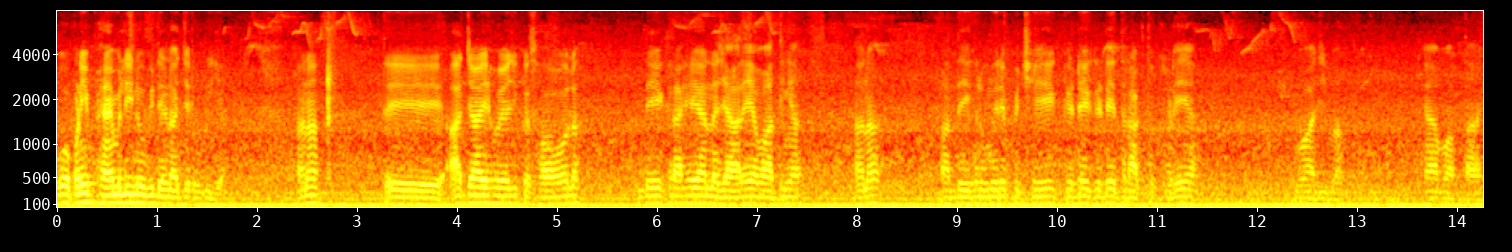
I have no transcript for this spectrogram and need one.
ਉਹ ਆਪਣੀ ਫੈਮਿਲੀ ਨੂੰ ਵੀ ਦੇਣਾ ਜ਼ਰੂਰੀ ਆ, ਹਨਾ। ਤੇ ਅੱਜ ਆਏ ਹੋਏ ਆ ਜੀ ਕਸੌਲ, ਦੇਖ ਰਹੇ ਆ ਨਜ਼ਾਰੇ ਆਬਾਦੀਆਂ, ਹਨਾ। ਆ ਦੇਖ ਲਓ ਮੇਰੇ ਪਿੱਛੇ ਕਿੱਡੇ ਕਿੱਡੇ ਦਰਖਤ ਖੜੇ ਆ। ਵਾਹ ਜੀ ਵਾਹ ਕੀ ਬਾਤਾਂ ਹੈ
